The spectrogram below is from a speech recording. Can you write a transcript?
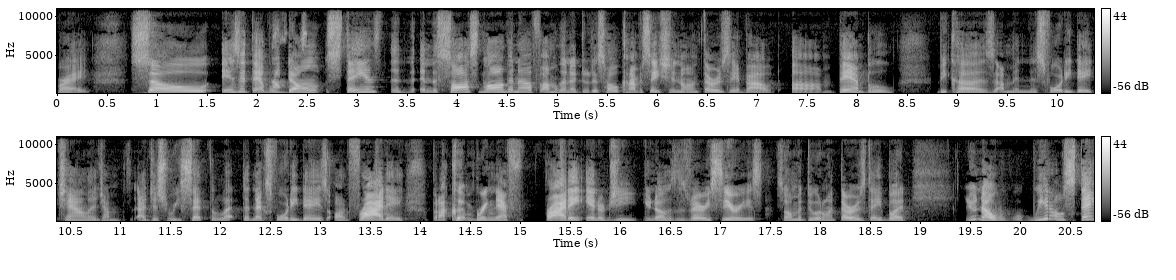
right? So is it that we don't stay in, in, in the sauce long enough? I'm gonna do this whole conversation on Thursday about um, bamboo because I'm in this 40 day challenge. I'm I just reset the le- the next 40 days on Friday, but I couldn't bring that Friday energy, you know, because it's very serious. So I'm gonna do it on Thursday. But you know, we don't stay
